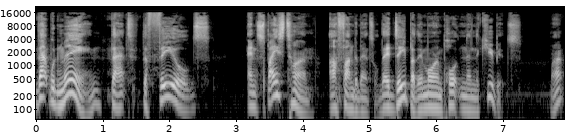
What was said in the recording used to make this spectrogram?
that would mean that the fields and space time are fundamental. They're deeper, they're more important than the qubits, right?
